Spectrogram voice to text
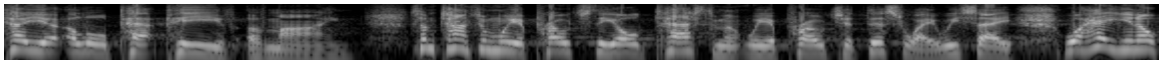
tell you a little pet peeve of mine. Sometimes when we approach the Old Testament, we approach it this way. We say, well, hey, you know,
